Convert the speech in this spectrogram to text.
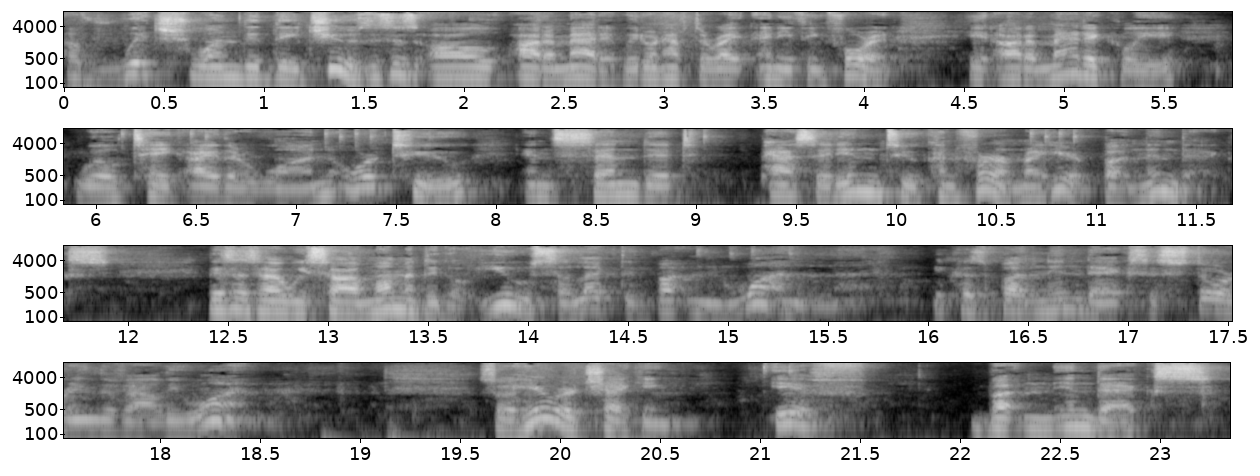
of which one did they choose. This is all automatic. We don't have to write anything for it. It automatically will take either one or two and send it, pass it into confirm right here, button index. This is how we saw a moment ago. You selected button 1 because button index is storing the value 1. So here we're checking if button index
